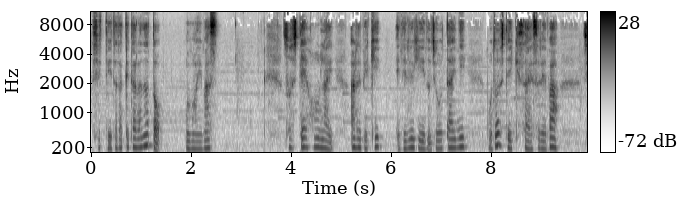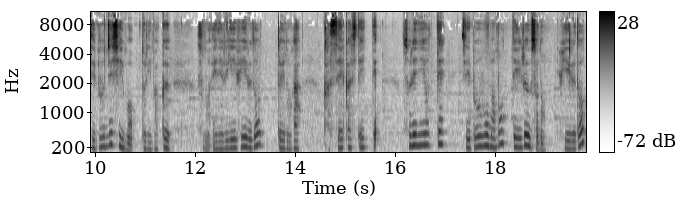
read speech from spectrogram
知っていただけたらなと思います。そして本来あるべきエネルギーの状態に戻していきさえすれば自分自身を取り巻くそのエネルギーフィールドというのが活性化していってそれによって自分を守っているそのフィールド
